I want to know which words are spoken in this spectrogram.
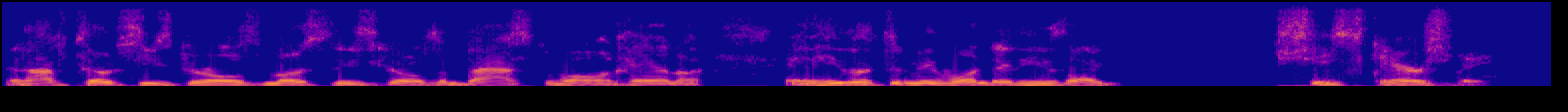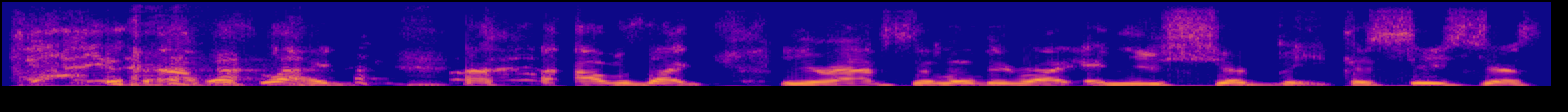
and I've coached these girls, most of these girls in basketball, and Hannah, and he looked at me one day and he's like, "She scares me." I was like, I was like, you're absolutely right, and you should be because she's just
